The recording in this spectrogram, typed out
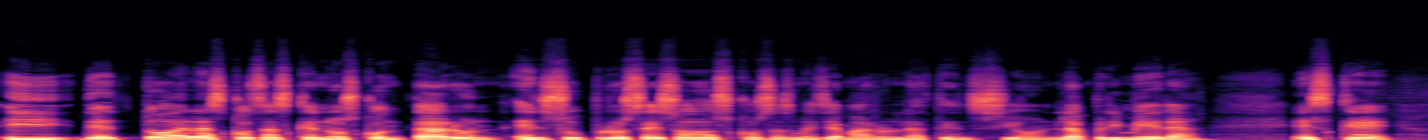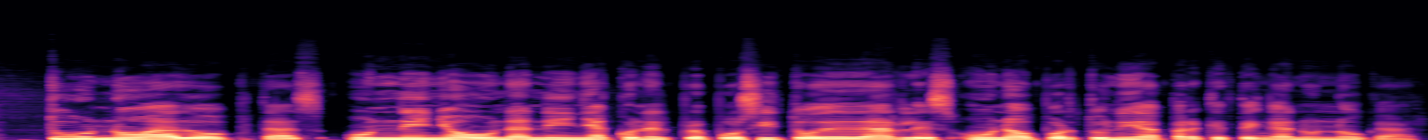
y de todas las cosas que nos contaron en su proceso, dos cosas me llamaron la atención. La primera es que tú no adoptas un niño o una niña con el propósito de darles una oportunidad para que tengan un hogar.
